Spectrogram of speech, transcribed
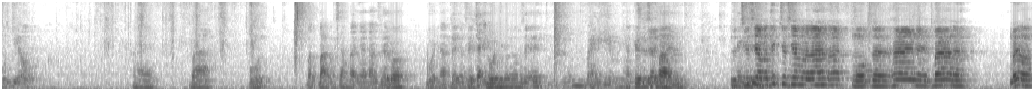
Bốn triệu? Hai ba bốn. Bắt bảng xem là nhà nhà dưới có đuổi nhà để nhà dưới chạy luôn như nó dễ. Đi bốn bảy điểm nhà kia tôi xem bài thì chưa xem nó thích chưa xem rồi là là một này hai này ba này. Mấy rồi?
